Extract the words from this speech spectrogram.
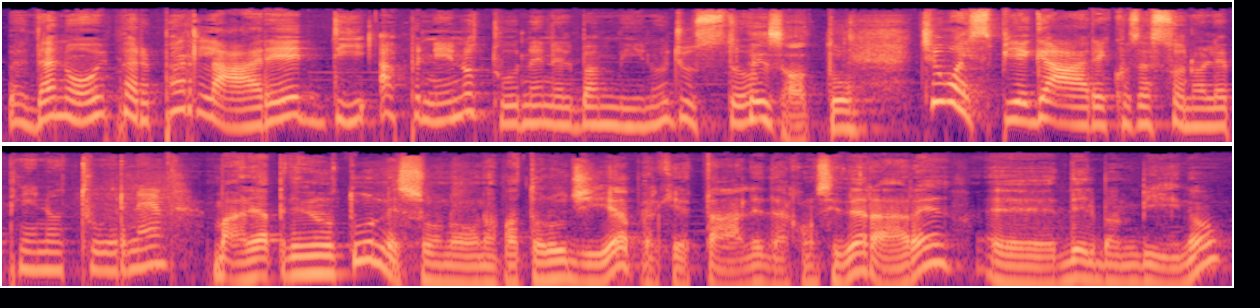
da noi per parlare di apnee notturne nel bambino, giusto? Esatto. Ci vuoi spiegare cosa sono le apnee notturne? Ma le apnee notturne sono una patologia, perché è tale da considerare, eh, del bambino,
